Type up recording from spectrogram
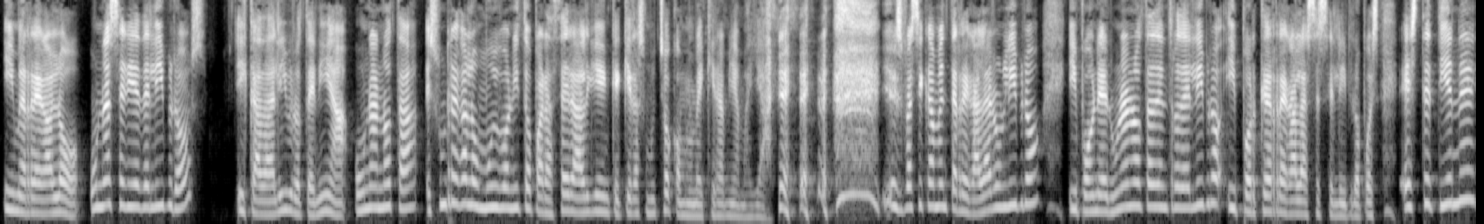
y me regaló una serie de libros y cada libro tenía una nota, es un regalo muy bonito para hacer a alguien que quieras mucho como me quiera mi amaya. es básicamente regalar un libro y poner una nota dentro del libro y por qué regalas ese libro. Pues este tiene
